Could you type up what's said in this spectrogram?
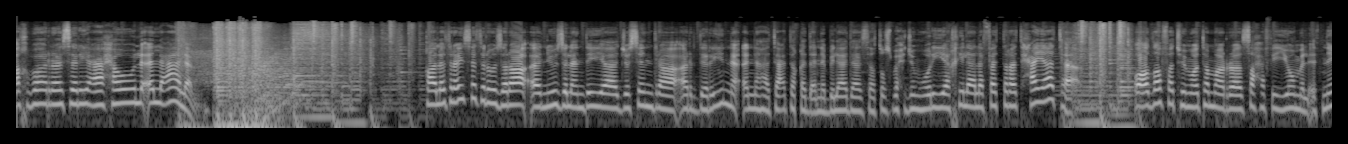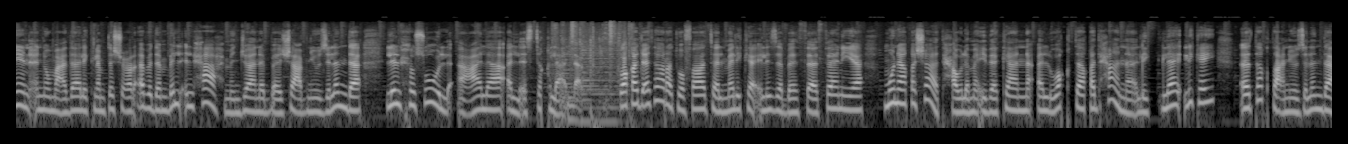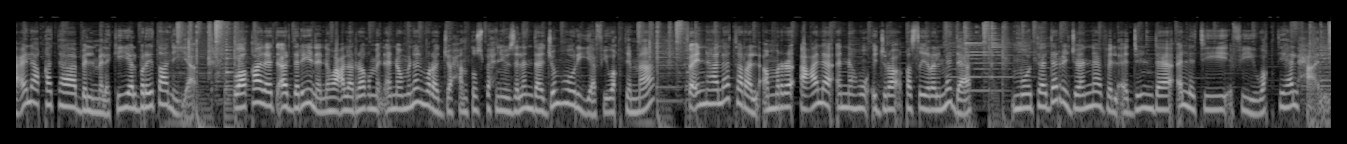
وأخبار سريعة حول العالم. قالت رئيسة الوزراء النيوزيلندية جاسيندرا أردرين أنها تعتقد أن بلادها ستصبح جمهورية خلال فترة حياتها. وأضافت في مؤتمر صحفي يوم الاثنين أنه مع ذلك لم تشعر أبدا بالإلحاح من جانب شعب نيوزيلندا للحصول على الاستقلال. وقد أثارت وفاة الملكة إليزابيث الثانية مناقشات حول ما إذا كان الوقت قد حان لكي تقطع نيوزيلندا علاقتها بالملكية البريطانية. وقالت أردرين أنه على الرغم من أنه من المرجح أن تصبح نيوزيلندا جمهورية في وقت ما فإنها لا ترى الأمر على أنه إجراء قصير المدى متدرجا في الأجندة التي في وقتها الحالي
